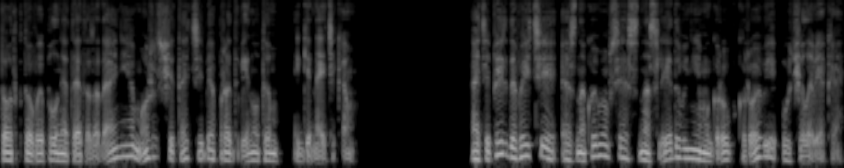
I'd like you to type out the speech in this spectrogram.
Тот, кто выполнит это задание, может считать себя продвинутым генетиком. А теперь давайте ознакомимся с наследованием групп крови у человека.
